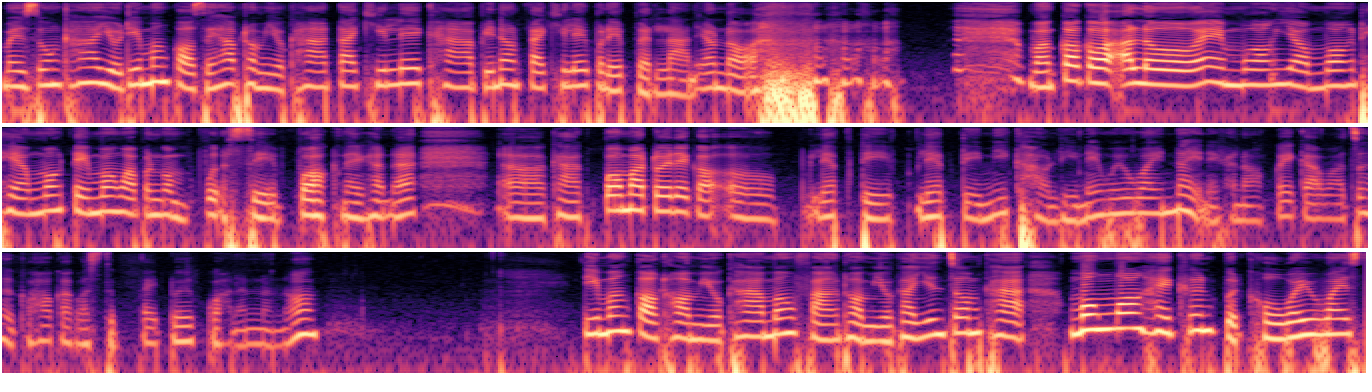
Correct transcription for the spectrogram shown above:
ไม่ซุงค่าอยู่ที่เมืองเกาะไซฮับทอมอยู่ค่ะตาคิเลขค่ะพี่น้องตาคิเลขประเดเปิดหลานแอลดอมันก็ก็อโลไอ้มองอย่ามองแทงมองเต็มมองว่าเป็นก็เปิดเสปอกในค่ะนะอ่าค่ะปอมาตัวได้ก็เออเล็บเตเล็บเตมีข่าวลีในไว้ไว้ในในค่ะเนาะใกล้กะว่าจังก็เฮาก็สืบไปด้วยกว่านั้นน่ะเนาะ ตีเมืองกอกทอมอยู่ค่ะ เมืองฟางทอมอยู่ค่ะ ยินจมค่ะมงมองให้ขึ้นเปิดโคไว้ไว้เส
